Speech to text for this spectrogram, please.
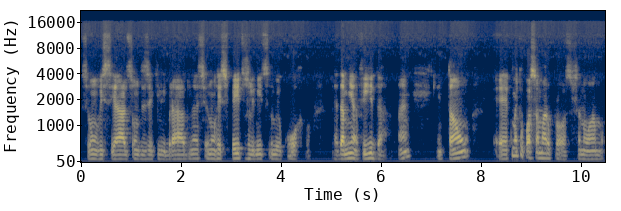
sou um viciado, sou um desequilibrado, né? se eu não respeito os limites do meu corpo, né? da minha vida. Né? Então, é, como é que eu posso amar o próximo se eu não amo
